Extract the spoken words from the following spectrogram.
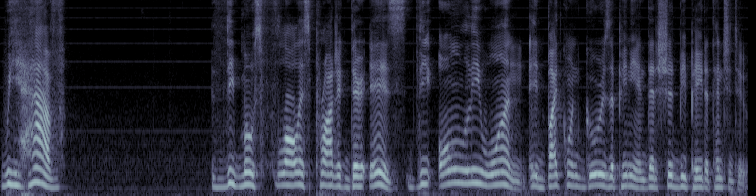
We have the most flawless project there is. The only one, in Bytecoin Guru's opinion, that should be paid attention to.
